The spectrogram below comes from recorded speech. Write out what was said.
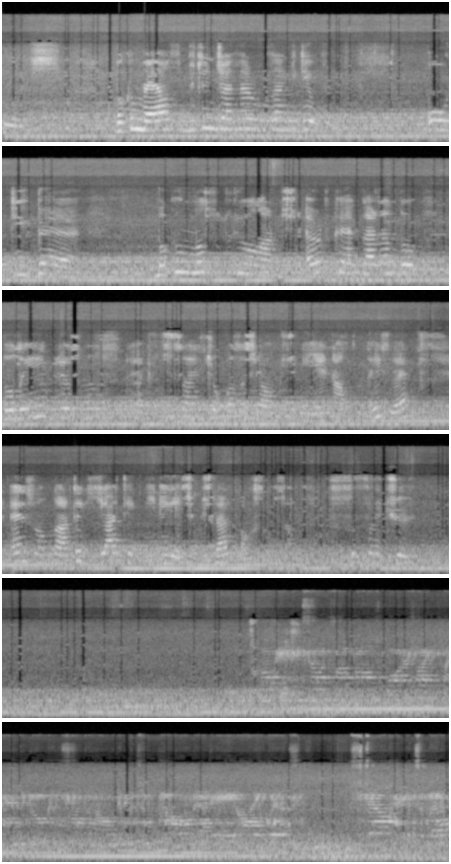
gidiyoruz. Bakın beyaz bütün canlar buradan gidiyor. Odi be. Bakın nasıl duruyorlarmış. Earthquake'lerden do dolayı biliyorsunuz Aperture Science çok fazla şey olmuş çünkü yerin altındayız ve en sonunda artık yay tekniğine geçmişler. Baksanıza. 0-3'ü. Okay, so it's on those waters I plan to go confront an omnipotent power that AI with. Still, it's a better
